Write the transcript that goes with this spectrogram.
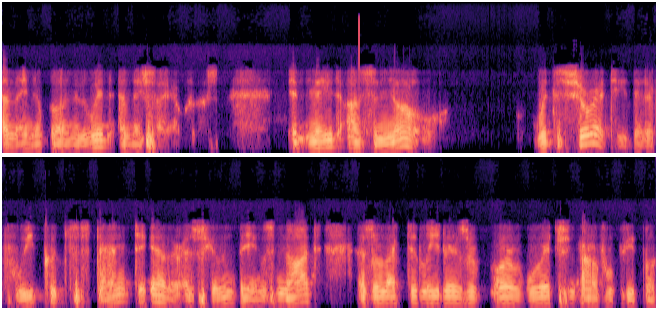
and they knew blowing in the wind, and they sang it with us. It made us know with the surety that if we could stand together as human beings, not as elected leaders or, or rich and powerful people,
